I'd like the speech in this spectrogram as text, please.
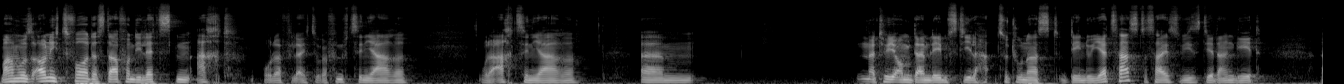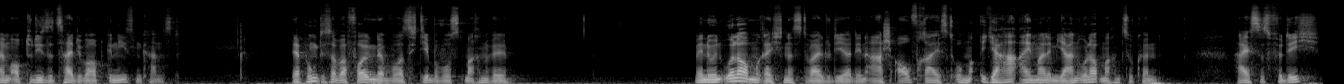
Machen wir uns auch nichts vor, dass davon die letzten 8 oder vielleicht sogar 15 Jahre oder 18 Jahre ähm, natürlich auch mit deinem Lebensstil zu tun hast, den du jetzt hast. Das heißt, wie es dir dann geht, ähm, ob du diese Zeit überhaupt genießen kannst. Der Punkt ist aber folgender, was ich dir bewusst machen will. Wenn du in Urlauben rechnest, weil du dir den Arsch aufreißt, um ja einmal im Jahr einen Urlaub machen zu können, heißt es für dich,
